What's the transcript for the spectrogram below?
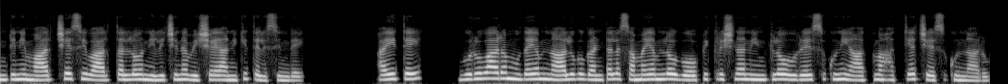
ఇంటిని మార్చేసి వార్తల్లో నిలిచిన విషయానికి తెలిసిందే. అయితే గురువారం ఉదయం నాలుగు గంటల సమయంలో గోపికృష్ణన్ ఇంట్లో ఉరేసుకుని ఆత్మహత్య చేసుకున్నారు.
